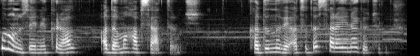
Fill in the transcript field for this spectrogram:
Bunun üzerine kral adamı hapse attırmış. Kadını ve atı da sarayına götürmüş.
